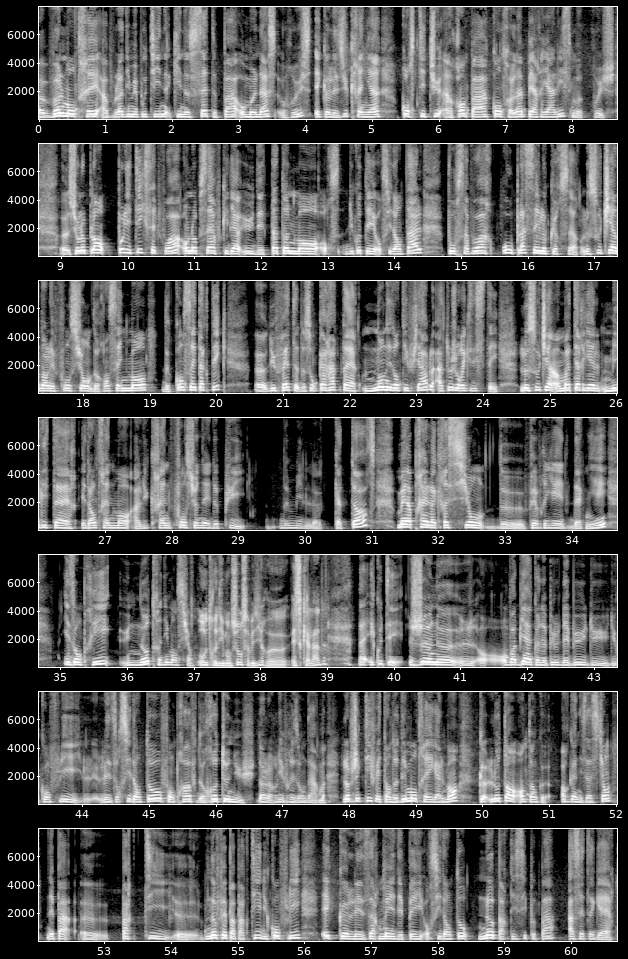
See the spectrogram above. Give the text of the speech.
euh, veulent montrer à Vladimir Poutine qu'il ne cède pas aux menaces russes et que les Ukrainiens constituent un rempart contre l'impérialisme russe. Euh, sur le plan politique, cette fois, on observe qu'il y a eu des tâtonnements du côté occidental pour savoir où placer le curseur. Le soutien dans les fonctions de renseignement, de conseil tactique, euh, du fait de son caractère non identifiable a toujours existé. Le soutien en matériel militaire et d'entraînement à l'Ukraine fonctionnait depuis 2014, mais après l'agression de février dernier, ils ont pris une autre dimension. Autre dimension, ça veut dire euh, escalade? Bah, Écoutez, je ne, on voit bien que depuis le début du, du, conflit, les Occidentaux font preuve de retenue dans leur livraison d'armes. L'objectif étant de démontrer également que l'OTAN en tant qu'organisation n'est pas euh, partie, euh, ne fait pas partie du conflit et que les armées des pays occidentaux ne participent pas à cette guerre.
